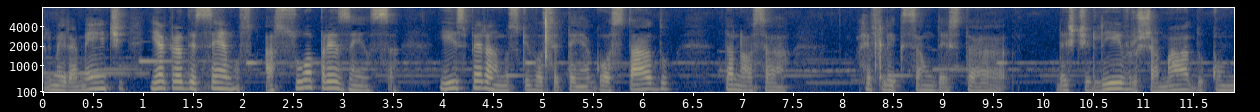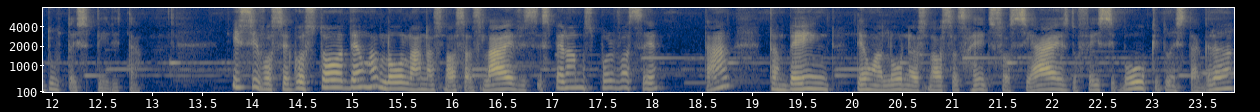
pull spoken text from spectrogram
primeiramente, e agradecemos a Sua presença e esperamos que você tenha gostado da nossa reflexão desta, deste livro chamado Conduta Espírita. E se você gostou, dê um alô lá nas nossas lives, esperamos por você, tá? Também dê um alô nas nossas redes sociais, do Facebook, do Instagram,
